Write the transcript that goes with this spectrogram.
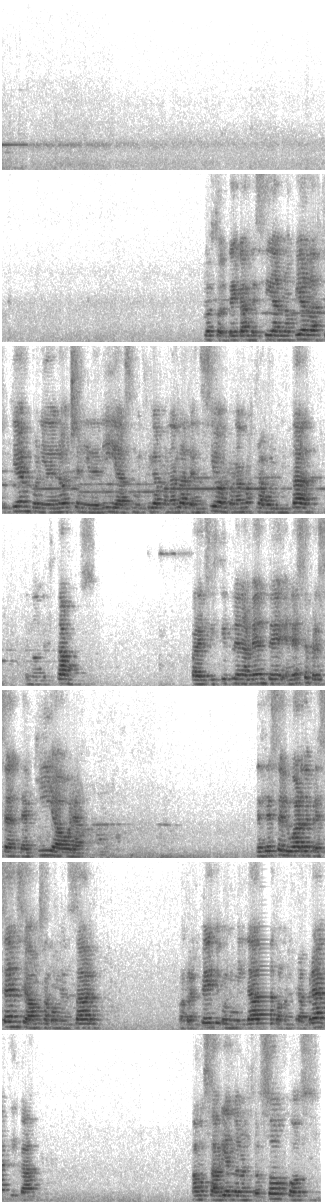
Los toltecas decían, no pierdas tu tiempo ni de noche ni de día, significa poner la atención, poner nuestra voluntad en donde estamos, para existir plenamente en ese presente, aquí y ahora. Desde ese lugar de presencia vamos a comenzar con respeto y con humildad con nuestra práctica. Vamos abriendo nuestros ojos,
